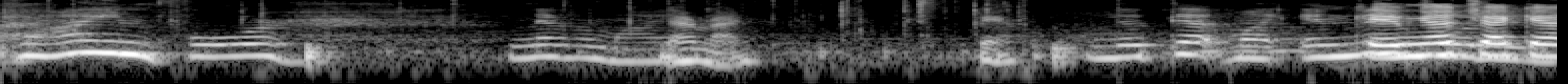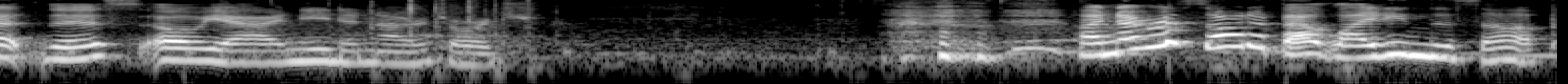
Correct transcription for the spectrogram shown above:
Fine. for. Never mind. Never mind. Yeah. Look at my inventory. Okay, I'm gonna check out this. Oh yeah, I need another torch. I never thought about lighting this up.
